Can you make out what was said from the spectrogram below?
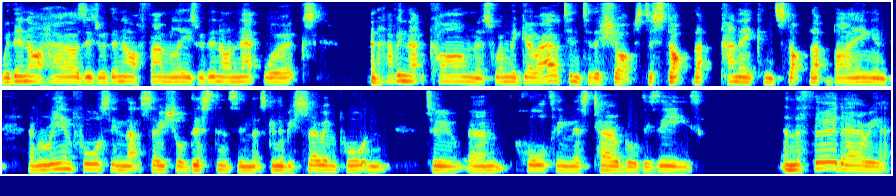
within our houses, within our families, within our networks, and having that calmness when we go out into the shops to stop that panic and stop that buying and, and reinforcing that social distancing that's going to be so important to um, halting this terrible disease. And the third area,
